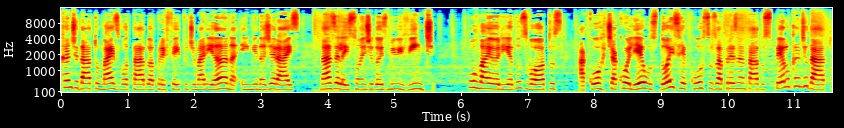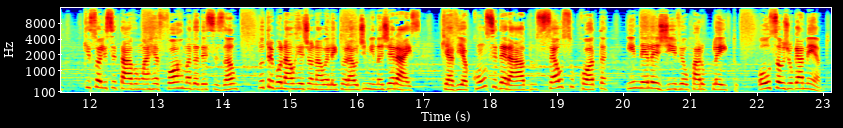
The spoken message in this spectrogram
candidato mais votado a prefeito de Mariana, em Minas Gerais, nas eleições de 2020. Por maioria dos votos, a Corte acolheu os dois recursos apresentados pelo candidato, que solicitavam a reforma da decisão do Tribunal Regional Eleitoral de Minas Gerais que havia considerado Celso Cota inelegível para o pleito. Ouça o julgamento.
